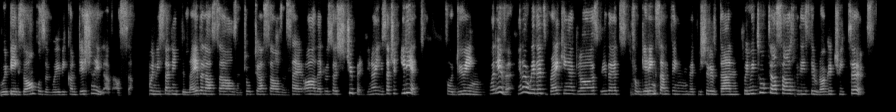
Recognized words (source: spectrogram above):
would be examples of where we conditionally love ourselves. When we suddenly label ourselves and talk to ourselves and say, oh, that was so stupid. You know, you're such an idiot for doing whatever, you know, whether it's breaking a glass, whether it's forgetting something that we should have done. When we talk to ourselves with these derogatory terms,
